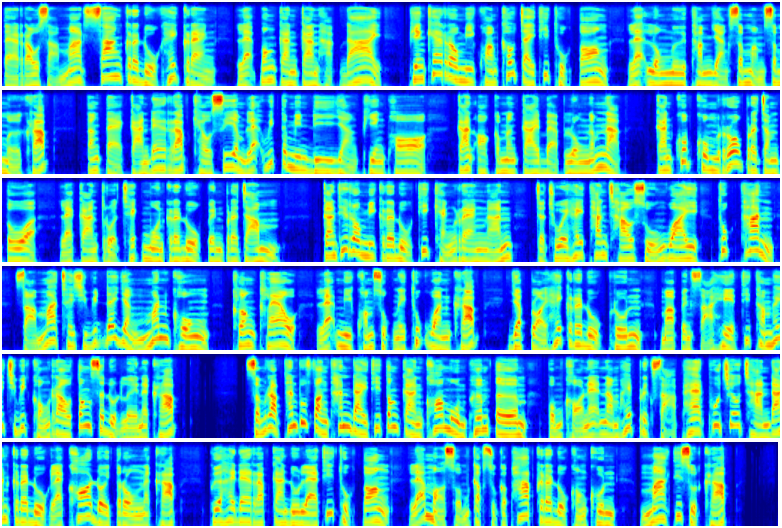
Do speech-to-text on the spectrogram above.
แต่เราสามารถสร้างกระดูกให้แกร่ง และป้องกันการหักได้ เพียงแค่เรามีความเข้าใจที่ถูกต้อง และลงมือทำอย่างสม่ำเสมอครับ ตั้งแต่การได้รับแคลเซียมและวิตามินดีอย่างเพียงพอ การออกกำลังกายแบบลงน้ำหนัก การควบคุมโรคประจำตัว และการตรวจเช็คมวลกระดูกเป็นประจำ การที่เรามีกระดูกที่แข็งแรงนั้น จะช่วยให้ท่านชาวสูงวัย ทุกท่านสามารถใช้ชีวิตได้อย่างมั่นคง คล่องแคล่ว และมีความสุขในทุกวันครับ อย่าปล่อยให้กระดูกพรุนมาเป็นสาเหตุที่ทำให้ชีวิตของเราต้องสะดุดเลยนะครับ สำหรับท่านผู้ฟังท่านใดที่ต้องการข้อมูลเพิ่มเติม ผมขอแนะนำให้ปรึกษาแพทย์ผู้เชี่ยวชาญด้านกระดูกและข้อโดยตรงนะครับ เพื่อให้ได้รับการดูแลที่ถูกต้อง และเหมาะสมกับสุขภาพกระดูกของคุณมากที่สุดครับ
